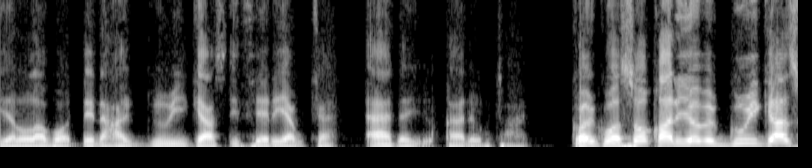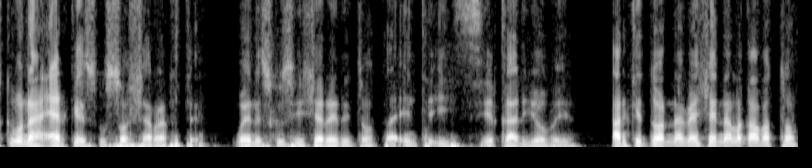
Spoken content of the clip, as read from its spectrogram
iyo labo dhinaca guwi gaas etheriumka aad ay qaali u tahay koynku waa soo qaaliyooba guwi gaaskuna cerka isku soo shareertay wayna isku sii shareeri doontaa inta ii sii qaaliyoobayo arki doonna meeshay nala qabato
